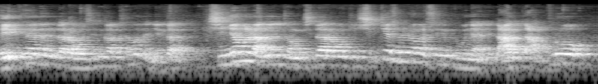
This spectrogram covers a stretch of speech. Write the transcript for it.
개입해야 된다라고 생각하거든요. 그러니까 진영을 나누는 정치다라고 쉽게 설명할 수 있는 부분이 아니에요. 나, 나 앞으로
